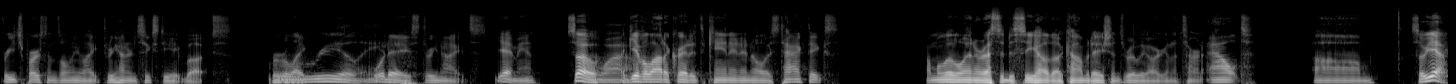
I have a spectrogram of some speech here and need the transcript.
for each person person's only like 368 bucks. For like really four days, three nights. Yeah, man. So I give a lot of credit to Cannon and all his tactics. I'm a little interested to see how the accommodations really are going to turn out. Um, so yeah,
